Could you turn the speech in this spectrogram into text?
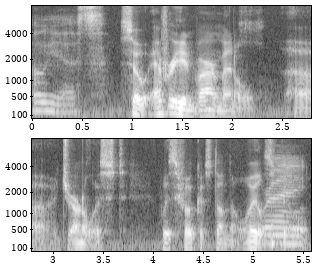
oh yes. So every environmental uh, journalist was focused on the oil spill, Right.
